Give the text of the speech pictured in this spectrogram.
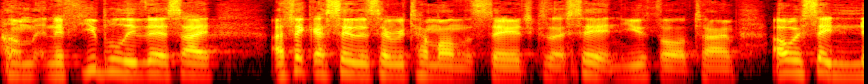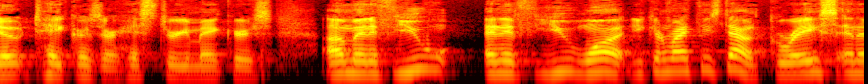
Um, and if you believe this, I, I think I say this every time on the stage because I say it in youth all the time. I always say note takers are history makers. Um, and if you and if you want, you can write these down: grace and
